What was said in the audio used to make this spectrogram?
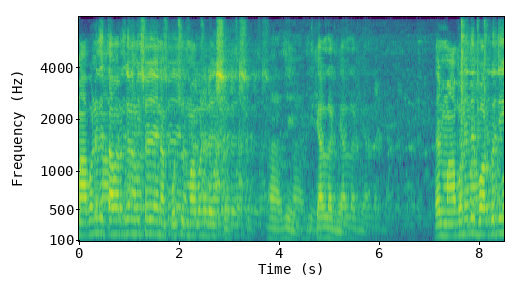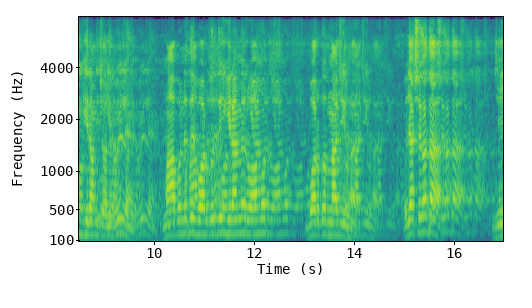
মা বোনেদের তাওয়ার মিস হয়ে যায় না প্রচুর মা বোনেরা এসে হ্যাঁ জি খেয়াল রাখবেন। আর মা বোনেদের বরগতি গ্রাম চলে, বুঝলেন? মা বোনেদের বরগতি গ্রামের রহমত বরকত নাজিল হয়। বুঝে আসে কথা? জি,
